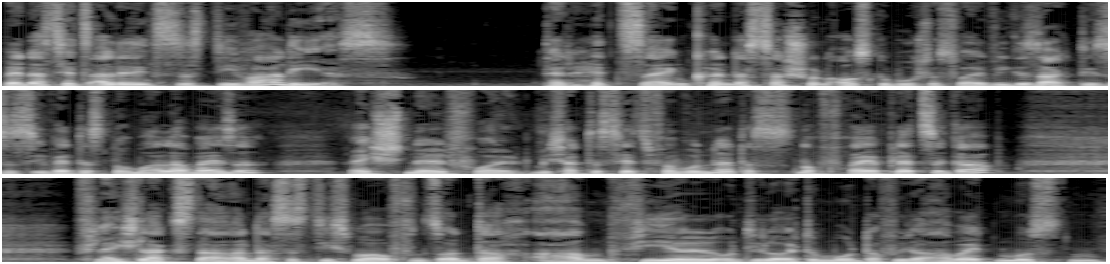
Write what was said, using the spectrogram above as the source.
Wenn das jetzt allerdings das Diwali ist, dann hätte es sein können, dass das schon ausgebucht ist, weil wie gesagt, dieses Event ist normalerweise recht schnell voll. Mich hat das jetzt verwundert, dass es noch freie Plätze gab. Vielleicht lag es daran, dass es diesmal auf den Sonntagabend fiel und die Leute Montag wieder arbeiten mussten.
